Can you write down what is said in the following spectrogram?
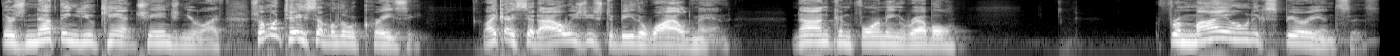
There's nothing you can't change in your life. So I'm going to tell you something a little crazy. Like I said, I always used to be the wild man, non-conforming rebel, from my own experiences,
